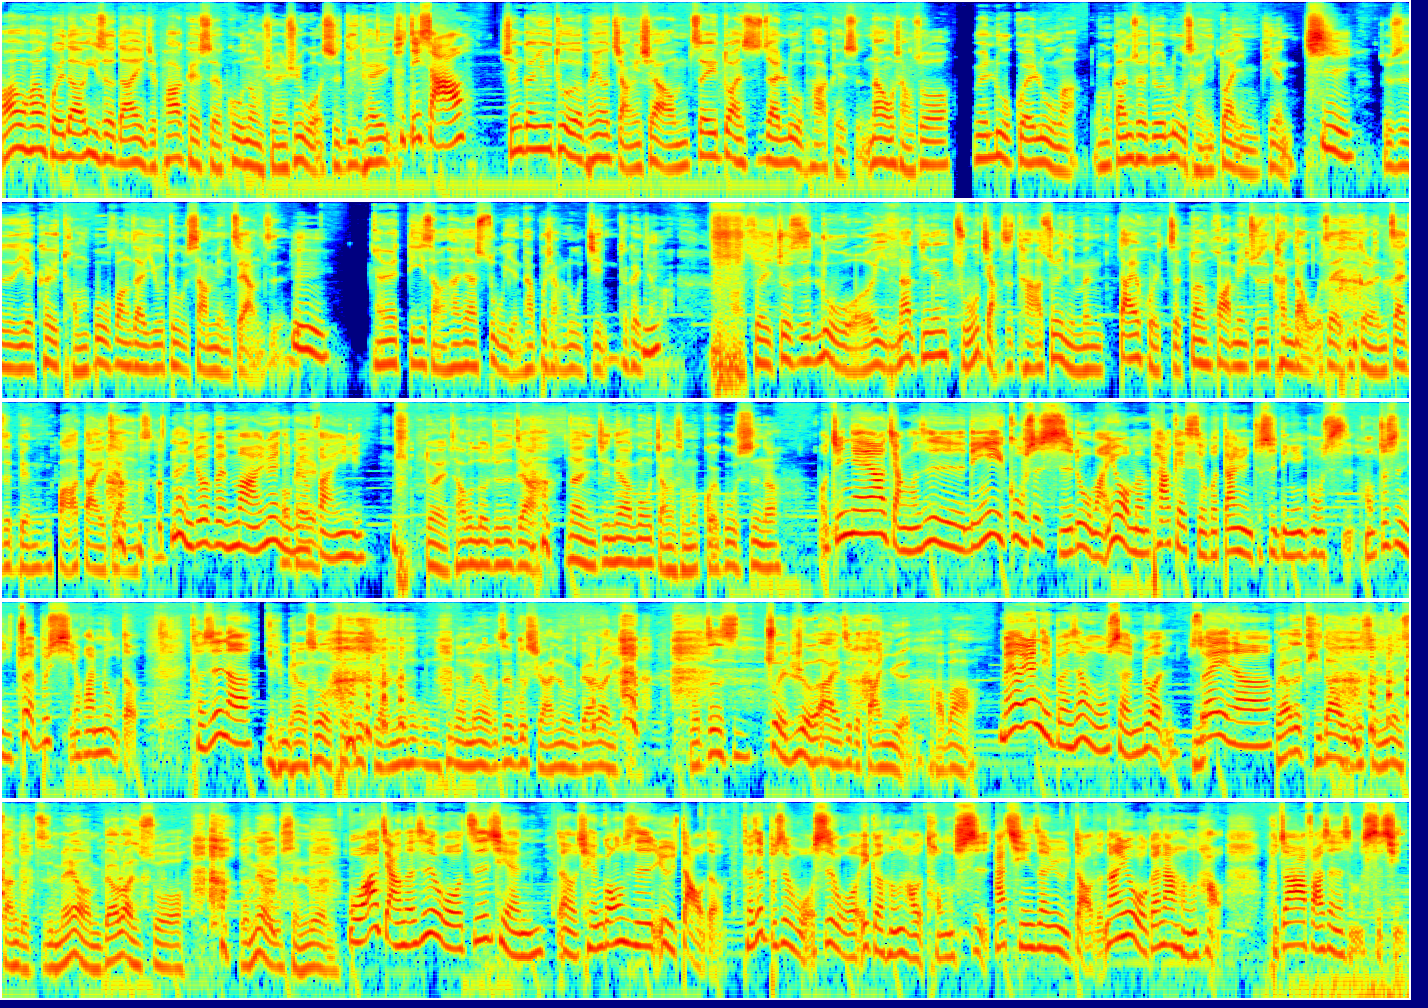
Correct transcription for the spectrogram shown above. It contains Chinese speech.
晚安，欢迎回到异色答案以及 Podcast 的故弄玄虚，我是 DK，是 D 嫂。先跟 YouTube 的朋友讲一下，我们这一段是在录 Podcast，那我想说，因为录归录嘛，我们干脆就录成一段影片，是，就是也可以同步放在 YouTube 上面这样子。嗯，因为 D 嫂她现在素颜，她不想入镜，这可以讲吗？嗯好，所以就是录我而已。那今天主讲是他，所以你们待会整段画面就是看到我在一个人在这边发呆这样子。那你就会被骂，因为你没有反应。Okay. 对，差不多就是这样。那你今天要跟我讲什么鬼故事呢？我今天要讲的是灵异故事实录嘛，因为我们 Podcast 有个单元就是灵异故事，哦，这是你最不喜欢录的。可是呢，你不要说我最不喜欢录，我没有我最不喜欢录，你不要乱讲。我真的是最热爱这个单元，好不好？没有，因为你本身无神论，所以呢，不要再提到无神论三个字。没有，你不要乱说，我没有无神论。我要讲的是我之前呃前公司遇到的，可是不是我，是我一个很好的同事，他亲身遇到的。那因为我跟他很好，我知道他发生了什么事情。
